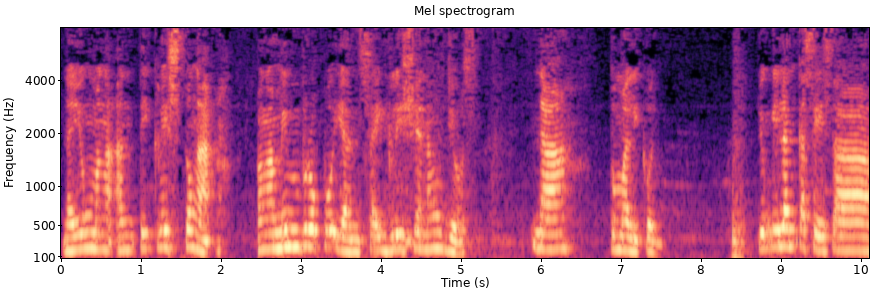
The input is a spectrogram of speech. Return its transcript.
na yung mga antikristo nga, mga membro po yan sa iglesia ng Diyos na tumalikod. Yung ilan kasi sa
